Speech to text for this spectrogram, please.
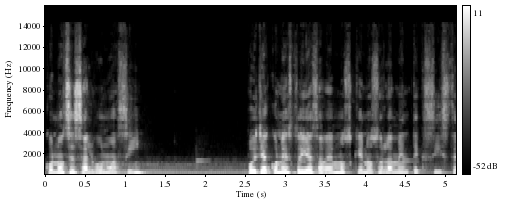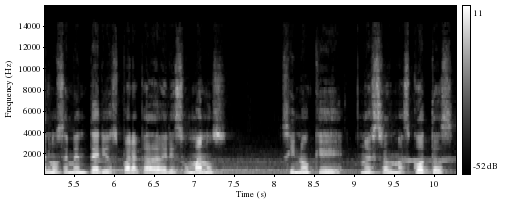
¿Conoces alguno así? Pues ya con esto ya sabemos que no solamente existen los cementerios para cadáveres humanos, sino que nuestras mascotas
